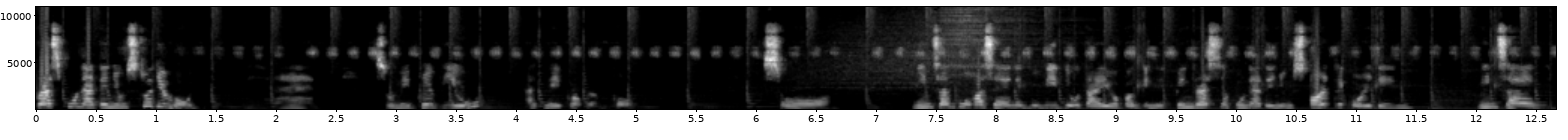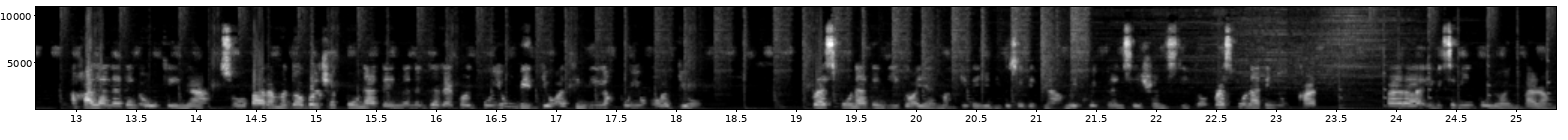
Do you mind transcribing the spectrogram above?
press po natin yung studio mode. Ayan. So, may preview at may program po. So, minsan po kasi nagbe-video tayo pag pinress na po natin yung start recording, minsan akala natin okay na. So, para ma-double check po natin na nagre-record po yung video at hindi lang po yung audio, press po natin dito, ayan, makikita nyo dito sa gitna, may quick transitions dito. Press po natin yung cut para ibig sabihin po nun, parang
